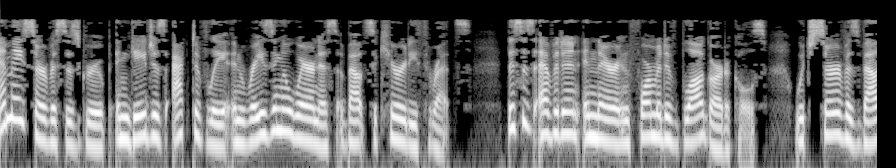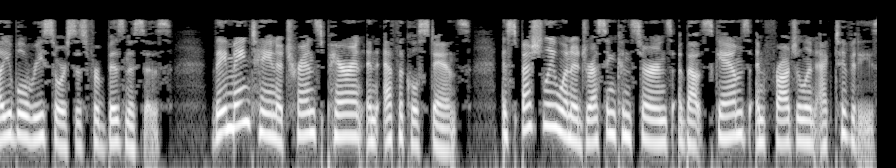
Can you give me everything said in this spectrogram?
MA Services Group engages actively in raising awareness about security threats. This is evident in their informative blog articles, which serve as valuable resources for businesses. They maintain a transparent and ethical stance, especially when addressing concerns about scams and fraudulent activities.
